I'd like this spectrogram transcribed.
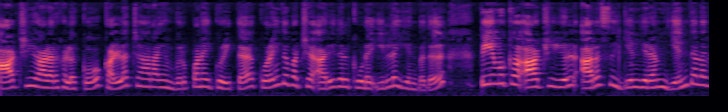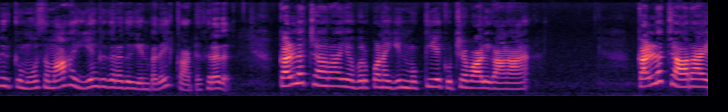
ஆட்சியாளர்களுக்கோ கள்ளச்சாராயம் விற்பனை குறித்த குறைந்தபட்ச அறிதல் கூட இல்லை என்பது திமுக ஆட்சியில் அரசு இயந்திரம் எந்த அளவிற்கு மோசமாக இயங்குகிறது என்பதை காட்டுகிறது. கள்ளச்சாராய விற்பனையின் முக்கிய குற்றவாளிகளான கள்ளச்சாராய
